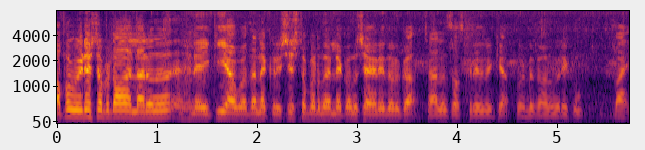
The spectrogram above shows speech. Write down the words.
അപ്പോൾ വീഡിയോ ഇഷ്ടപ്പെട്ടാൽ എല്ലാവരും ഒന്ന് ലൈക്ക് ചെയ്യുക അതുപോലെ തന്നെ കൃഷി ഇഷ്ടപ്പെടുന്നതിലേക്ക് ഒന്ന് ഷെയർ ചെയ്ത് കൊടുക്കുക. ചാനൽ സബ്സ്ക്രൈബ് വയ്ക്കുക വീണ്ടും കാണുമ്പോഴേക്കും. ബൈ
